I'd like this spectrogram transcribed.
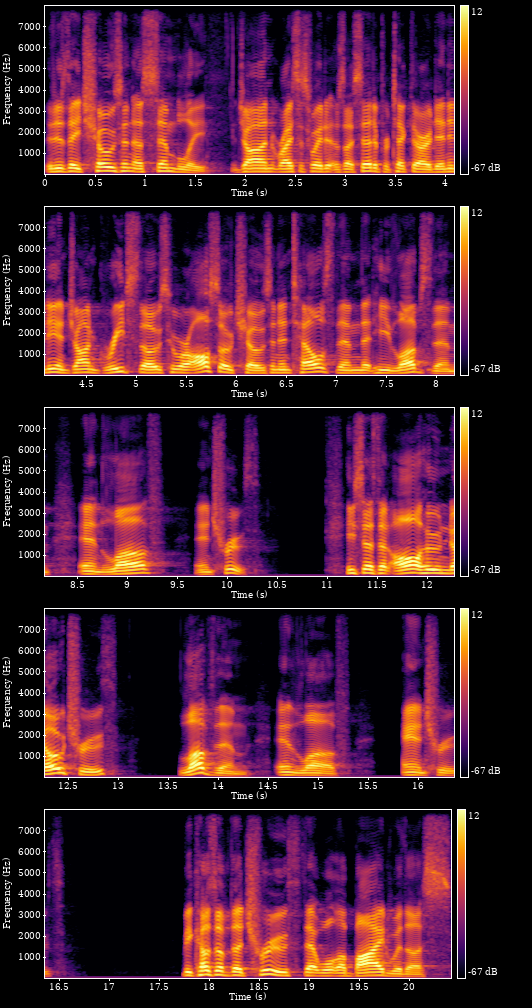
It is a chosen assembly. John writes this way, to, as I said, to protect their identity. And John greets those who are also chosen and tells them that he loves them in love and truth. He says that all who know truth love them in love and truth because of the truth that will abide with us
